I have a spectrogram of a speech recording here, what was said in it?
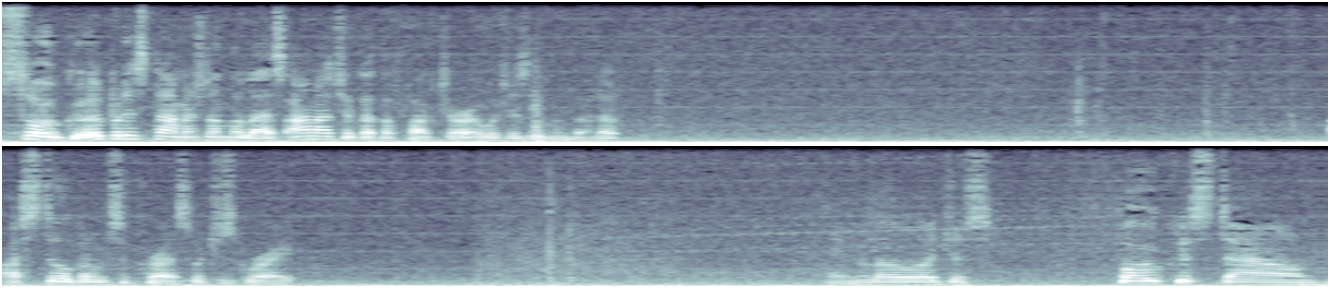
so good, but it's damaged nonetheless, and I took out the flak turret, which is even better. I still got them suppressed, which is great. Aim lower, just focus down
